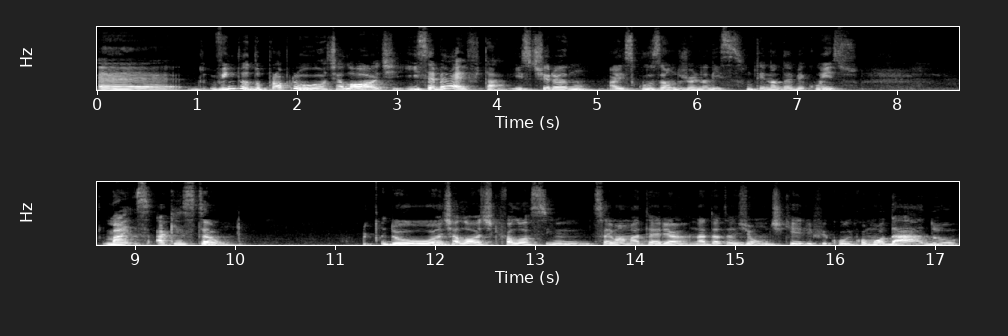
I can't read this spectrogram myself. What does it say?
é, vindo do próprio Ancelotti e CBF, tá? Isso tirando a exclusão dos jornalistas, não tem nada a ver com isso. Mas a questão do Ancelotti que falou assim, saiu uma matéria na Data de ontem que ele ficou incomodado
